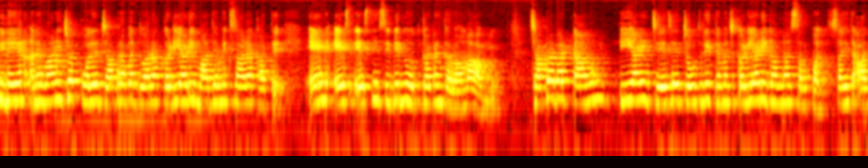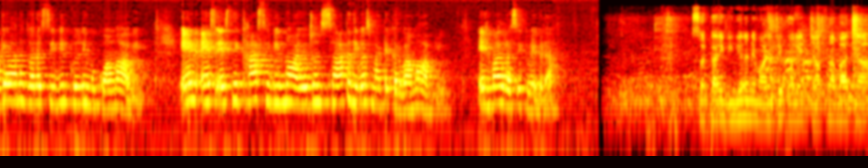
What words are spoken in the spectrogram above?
વિનયન અને વાણિજ્ય કોલેજ જાફરાબાદ દ્વારા કડિયાળી માધ્યમિક શાળા ખાતે એનએસએસની શિબિરનું ઉદ્ઘાટન કરવામાં આવ્યું. જાફરાબાદ ટાઉન પીઆઈ જે જે ચૌધરી તેમજ કડિયાળી ગામના સરપંચ સહિત આગેવાનો દ્વારા શિબિર ખુલ્લી મૂકવામાં આવી. એનએસએસની ખાસ શિબિરનું આયોજન સાત દિવસ માટે કરવામાં આવ્યું. અહેવાલ રસિક વેગડા. સરકારી વિજ્ઞાન અને વાણિજ્ય કોલેજ જાફરાબાદના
